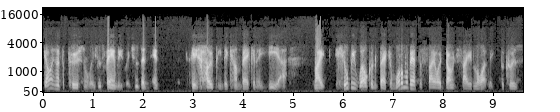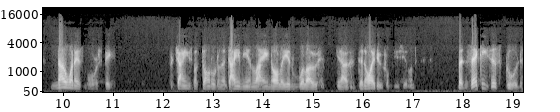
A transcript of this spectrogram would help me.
going home for personal reasons, family reasons, and, and he's hoping to come back in a year. Mate, he'll be welcomed back. And what I'm about to say, I don't say lightly because no one has more respect for James McDonald and the Damian Lane, Ollie and Willow, you know, than I do from New Zealand. But Zackey's this good.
